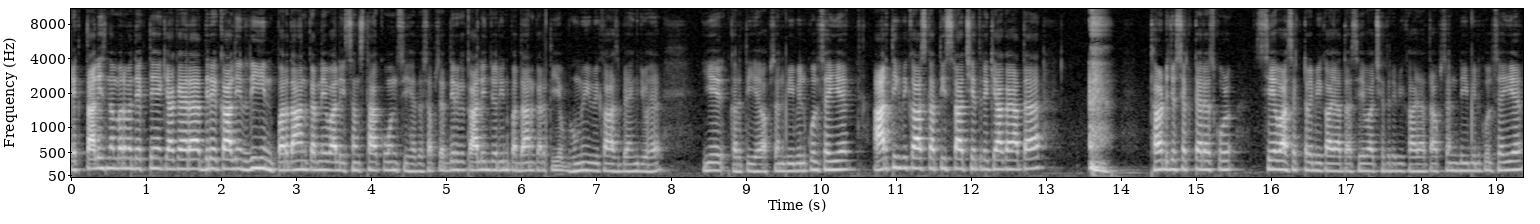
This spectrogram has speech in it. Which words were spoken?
इकतालीस नंबर में देखते हैं क्या कह रहा है। दीर्घकालीन ऋण प्रदान करने वाली संस्था कौन सी है? तो सबसे दीर्घकालीन जो ऋण प्रदान करती है भूमि विकास बैंक जो है, ये करती है। ऑप्शन बी बिल्कुल सही है। आर्थिक विकास का तीसरा क्षेत्र क्या कहा जाता है? थर्ड जो सेक्टर है, उसको सेवा सेक्टर भी कहा जाता है, सेवा क्षेत्र भी कहा जाता है। ऑप्शन डी बिल्कुल सही है।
